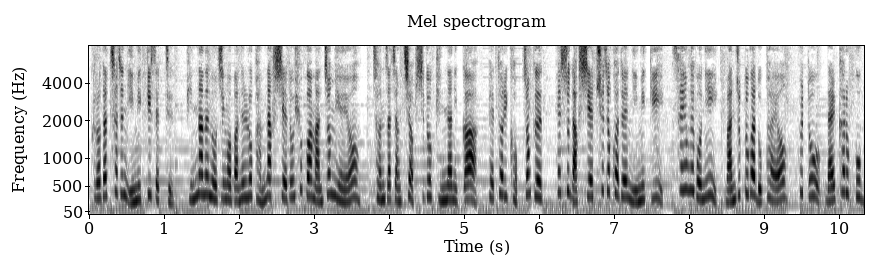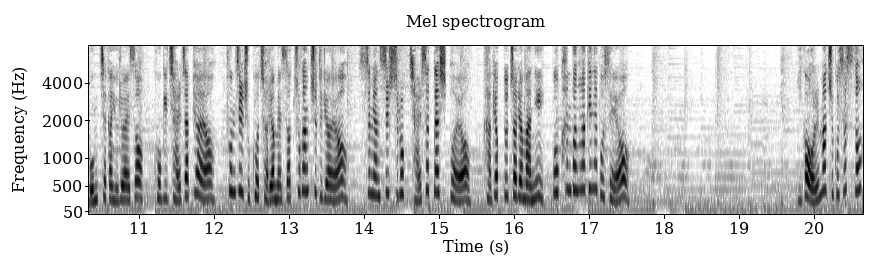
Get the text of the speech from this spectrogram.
그러다 찾은 이 미끼 세트. 빛나는 오징어 바늘로 밤 낚시에도 효과 만점이에요. 전자장치 없이도 빛나니까 배터리 걱정 끝. 해수 낚시에 최적화된 이 미끼 사용해보니 만족도가 높아요. 홀도 날카롭고 몸체가 유려해서 고기 잘 잡혀요. 품질 좋고 저렴해서 초강추 드려요. 쓰면 쓸수록 잘 샀다 싶어요. 가격도 저렴하니 꼭 한번 확인해보세요. 이거 얼마 주고 샀어?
